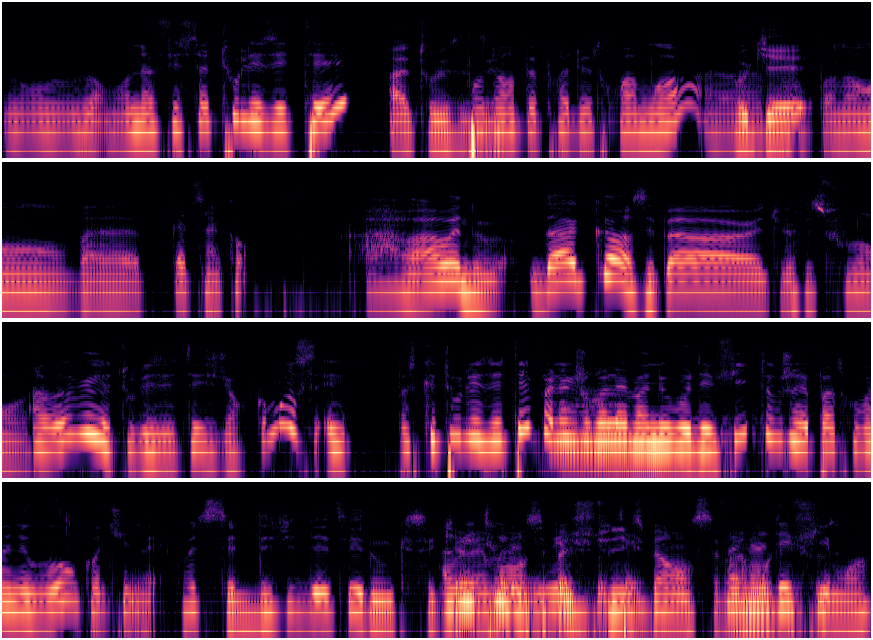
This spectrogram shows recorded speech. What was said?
On a fait ça tous les étés, Ah, tous les étés. pendant à peu près 2-3 mois, euh, Ok. pendant bah, 4-5 ans. Ah, ah ouais, donc- d'accord, c'est pas. Tu l'as fait souvent. ouais. Ah oui, oui, tous les étés, je recommence. Et- parce que tous les étés, il fallait que je relève un nouveau défi. Tant que je n'avais pas trouvé un nouveau, on continuait. En fait, c'est le défi de l'été, donc c'est Ah oui, tous carrément. les- c'est pas oui, juste une c'était- expérience, c'est Il fallait vraiment. un quelque défi, chose. moi.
